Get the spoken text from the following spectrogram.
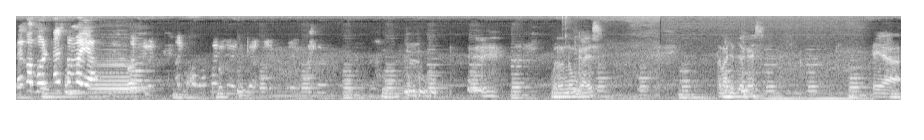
Nakabonas sama ya. Merenung, guys. Kita lanjut ya, guys. Iya,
